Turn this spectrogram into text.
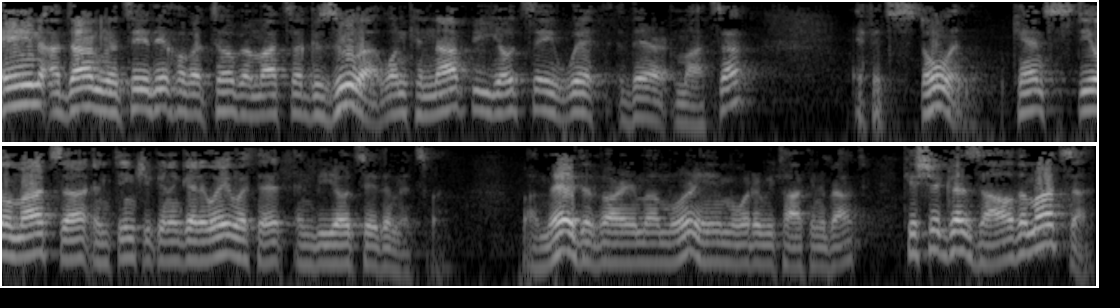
Ein adam yotzei gezula. One cannot be yotzei with their matzah if it's stolen. You can't steal matzah and think you're going to get away with it and be yotzei the mitzvah. What are we talking about? Kishe gazal the matzah.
